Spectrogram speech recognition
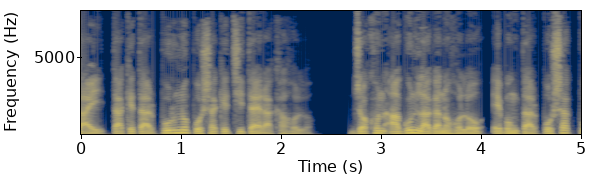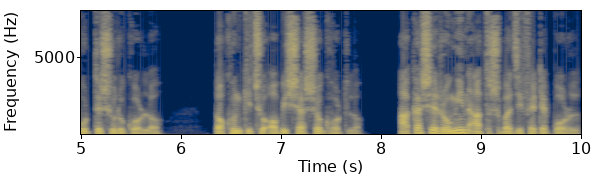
তাই তাকে তার পূর্ণ পোশাকে চিতায় রাখা হল। যখন আগুন লাগানো হল এবং তার পোশাক পুড়তে শুরু করল তখন কিছু অবিশ্বাস্য ঘটল। আকাশে রঙিন আতসবাজি ফেটে পড়ল,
